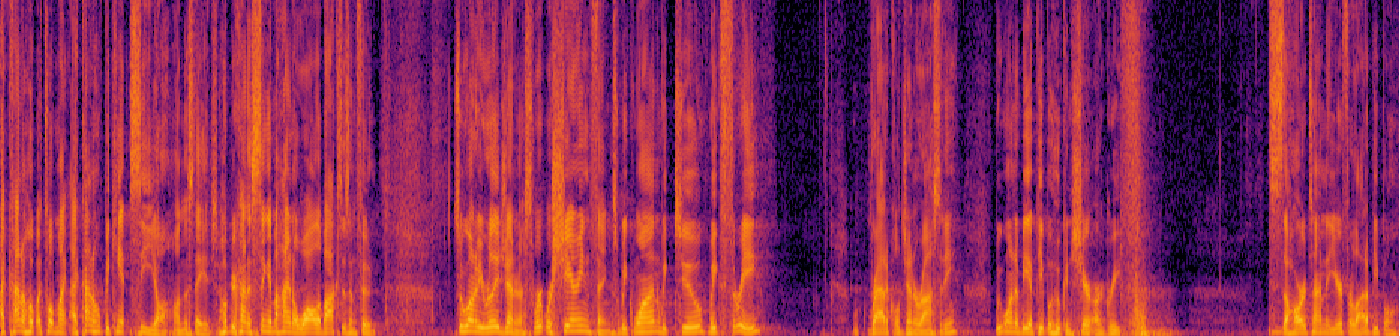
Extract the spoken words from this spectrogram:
I kind of hope, I told Mike, I kind of hope we can't see y'all on the stage. I hope you're kind of singing behind a wall of boxes and food. So we want to be really generous. We're, we're sharing things. Week one, week two, week three, radical generosity. We want to be a people who can share our grief. This is a hard time of year for a lot of people.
